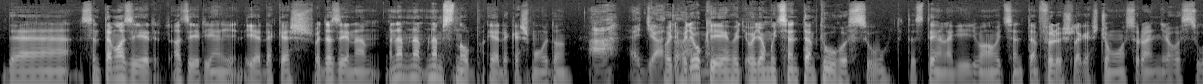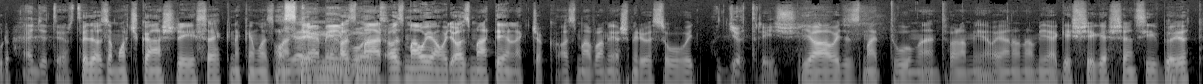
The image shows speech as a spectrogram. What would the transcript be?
De szerintem azért, azért ilyen érdekes, vagy azért nem, nem, nem, nem snob érdekes módon. Á, egyáltalán Hogy, hogy oké, okay, hogy, hogy amúgy szerintem túl hosszú, tehát ez tényleg így van, hogy szerintem fölösleges csomószor annyira hosszúra. Egyetért. Például az a macskás részek, nekem az, Az már, kemény az, volt. már, az már olyan, hogy az már tényleg csak, az már valami olyasmiről szól, hogy A gyötrés. ja, hogy ez már túlment valami olyanon, ami egészségesen szívből jött.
